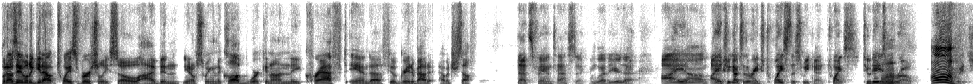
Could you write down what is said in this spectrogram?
but I was able to get out twice virtually, so I've been, you know, swinging the club, working on the craft, and uh, feel great about it. How about yourself? That's fantastic. I'm glad to hear that. I um I actually got to the range twice this weekend, twice, two days in a Mm. row, Mm. which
